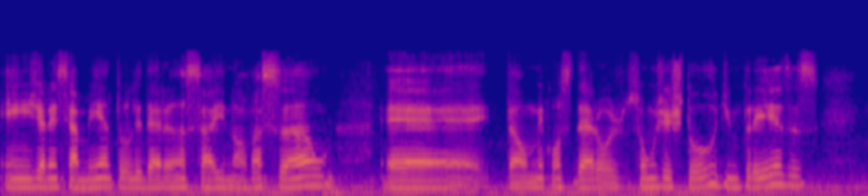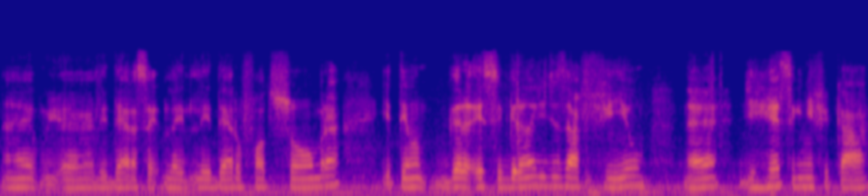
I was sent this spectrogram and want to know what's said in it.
em gerenciamento, liderança e inovação. É, então, me considero, sou um gestor de empresas né, é, lidera, lidera o Foto Sombra e tem um, esse grande desafio né, de ressignificar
